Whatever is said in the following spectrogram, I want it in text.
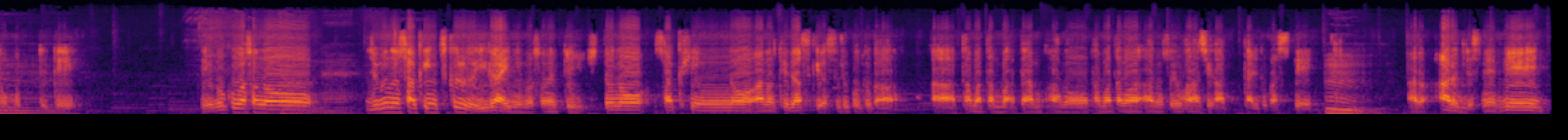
と思っててで僕はその自分の作品作る以外にもそうやって人の作品のあの手助けをすることがあたまたまたあのたまたまあのそういうお話があったりとかして。あのあるんですねで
